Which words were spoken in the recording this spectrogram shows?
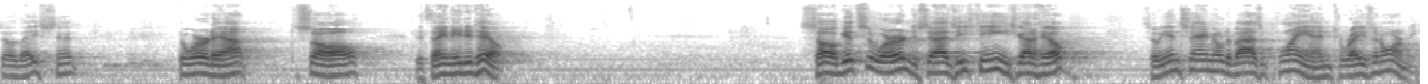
So they sent the word out to Saul that they needed help. Saul gets the word and decides he's king, he's got to help. So he and Samuel devise a plan to raise an army.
